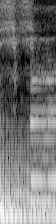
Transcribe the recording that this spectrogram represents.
through time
